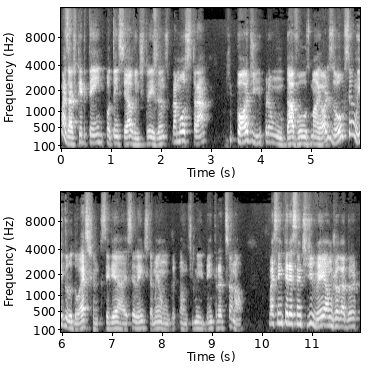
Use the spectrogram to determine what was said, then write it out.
Mas acho que ele tem potencial, 23 anos, para mostrar que pode ir para um dar voos maiores ou ser um ídolo do West Ham, que seria excelente também, é um, é um time bem tradicional. Vai ser interessante de ver, é um jogador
